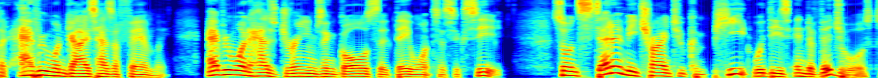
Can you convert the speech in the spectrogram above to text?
but everyone guys has a family. Everyone has dreams and goals that they want to succeed. So instead of me trying to compete with these individuals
